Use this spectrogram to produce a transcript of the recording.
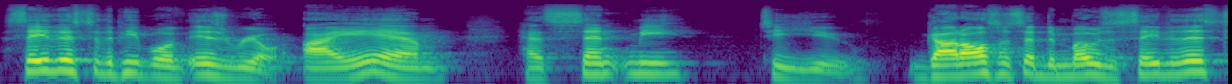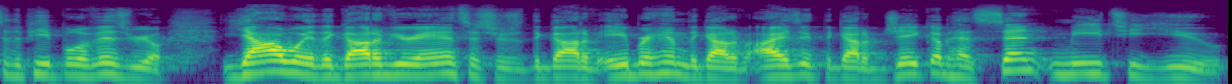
Say this to the people of Israel I am has sent me to you. God also said to Moses, Say to this to the people of Israel Yahweh, the God of your ancestors, the God of Abraham, the God of Isaac, the God of Jacob, has sent me to you.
